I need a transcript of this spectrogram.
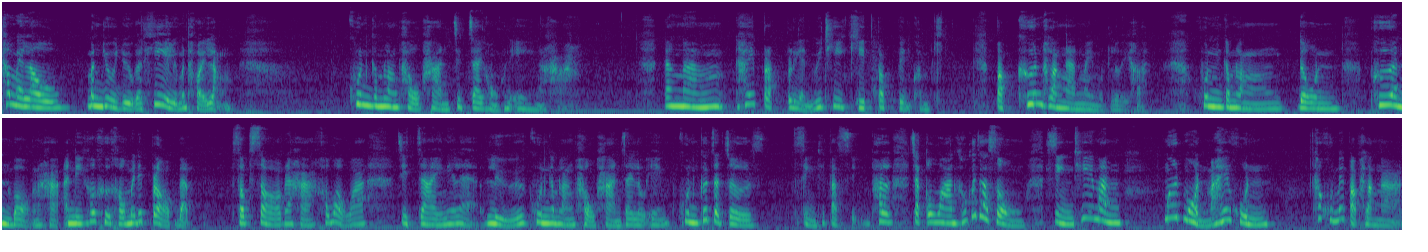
ทำไมเรา มันอยู่อยู่กับที่หรือมันถอยหลัง คุณกำลังเผาผ่านจิตใจของคุณเองนะคะ ดังนั้นให้ปรับเปลี่ยนวิธีคิด ปรับเปลี่ยนความคิด ปรับขึ้นพลังงานใหม่หมดเลยค่ะ คุณกำลังโดนเพื่อนบอกนะคะ อันนี้ก็คือเขาไม่ได้ปลอบแบบ ซอฟๆนะคะ เขาบอกว่าจิตใจนี่แหละ หรือคุณกำลังเผาผ่านใจเราเอง คุณก็จะเจอสิ่งที่ตัดสินจักรวาลเขาก็จะส่งสิ่งที่มันมืดหม่นมาให้คุณ ถ้าคุณไม่ปรับพลังงาน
